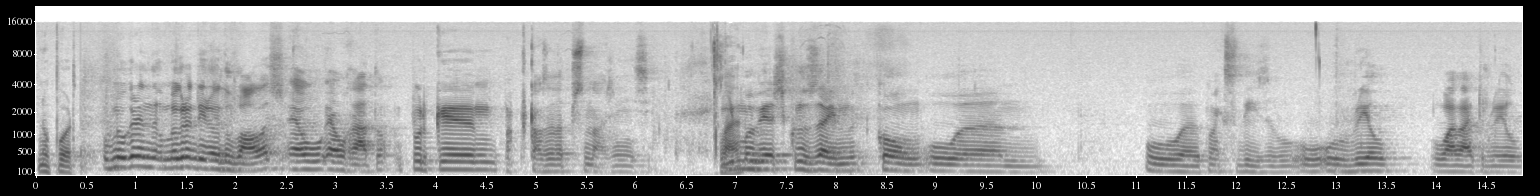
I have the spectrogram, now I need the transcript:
no Porto. O meu grande, o meu grande herói do Balas é o, é o rato, porque, pá, por causa da personagem em si. Claro. E uma vez cruzei-me com o. ahm, o ah, como é que se diz? O, o, o reel, o highlight reel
